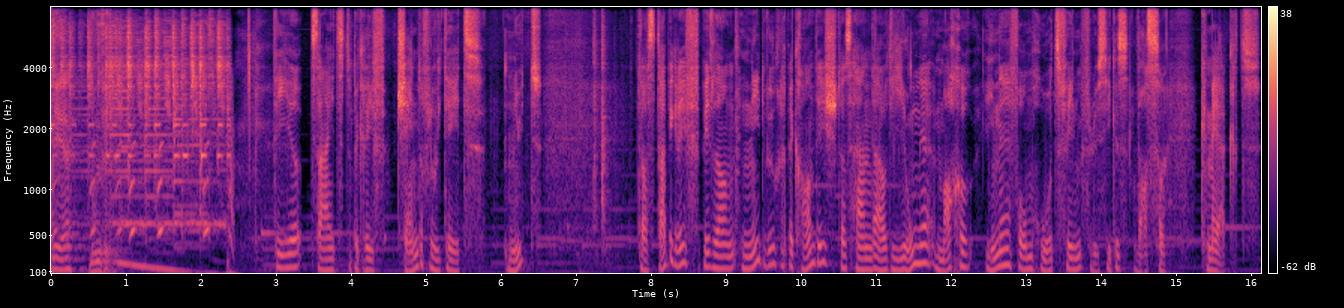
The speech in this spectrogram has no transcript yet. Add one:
Queer Movie. Dir sagt der Begriff Genderfluidität nichts. Dass dieser Begriff bislang nicht wirklich bekannt ist, das haben auch die jungen MacherInnen vom Kurzfilm Flüssiges Wasser gemerkt.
